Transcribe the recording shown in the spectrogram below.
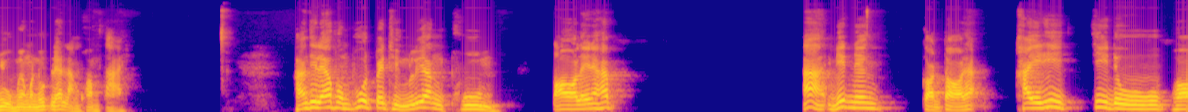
อยู่เมืองมนุษย์และหลังความตาย ครั้งที่แล้วผมพูดไปถึงเรื่องภูมิต่อเลยนะครับ อะอีกนิดนึงก่อนต่อนะใครที่ที่ดูพอ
